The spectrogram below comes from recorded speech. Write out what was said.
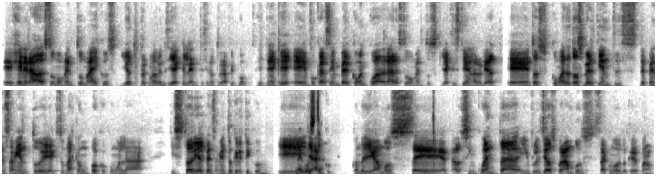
eh, generaba estos momentos mágicos y otro que más bien decía que el lente cinematográfico eh, tenía que eh, enfocarse en ver cómo encuadrar estos momentos que ya existían en la realidad. entonces, como esas dos vertientes de pensamiento, diría que eso marca un poco como la historia del pensamiento crítico y Me gusta. cuando llegamos a los 50, influenciados por ambos, está como lo que, bueno,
